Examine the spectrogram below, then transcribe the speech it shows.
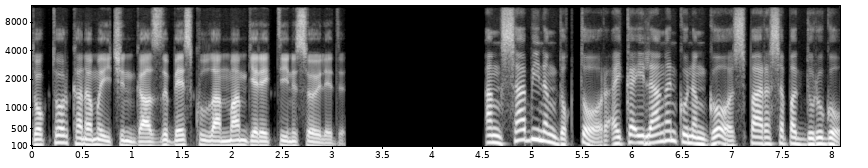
Doktor kanama için gazlı bez kullanmam gerektiğini söyledi. Ang sabi ng doktor ay kailangan ko ng gauze para sa pagdurugo.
